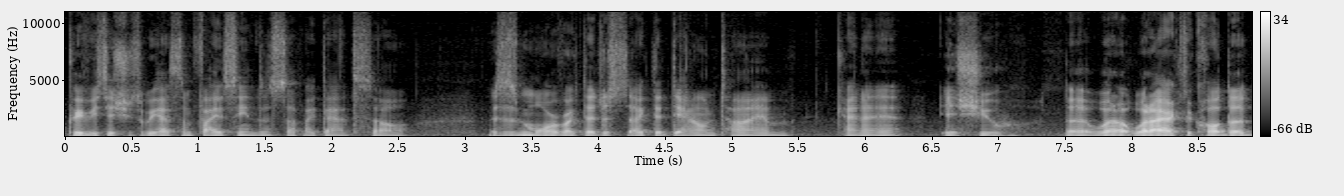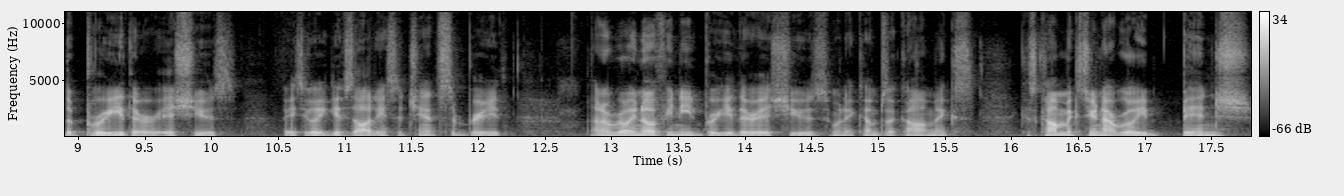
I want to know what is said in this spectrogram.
previous issues we had some fight scenes and stuff like that. So this is more of like the just like the downtime kind of issue. The what what I actually call the the breather issues. Basically gives the audience a chance to breathe. I don't really know if you need breather issues when it comes to comics because comics you're not really binge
